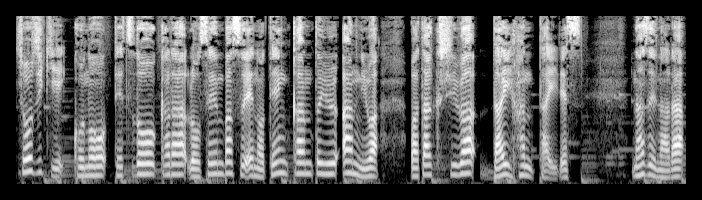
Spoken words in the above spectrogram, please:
正直、この鉄道から路線バスへの転換という案には、私は大反対です。なぜなら、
